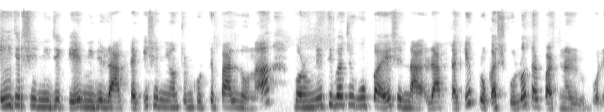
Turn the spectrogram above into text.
এই যে সে নিজেকে, নিজের রাগটাকে সে নিয়ন্ত্রণ করতে পারল না, বরং নেতিবাচক উপায়ে সে রাগটাকে প্রকাশ করল তার পার্টনারের উপরে।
